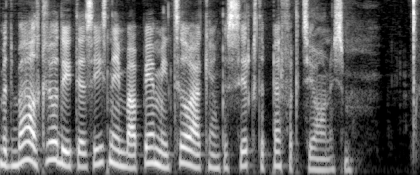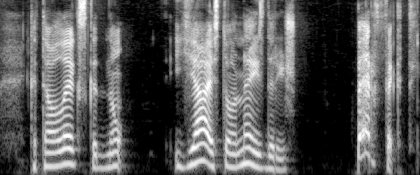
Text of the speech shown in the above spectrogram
Bet bailes kļūdīties īstenībā piemīt cilvēkiem, kas sirksta perfekcionismu. Ka tev liekas, ka, nu, ja es to neizdarīšu perfekti,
